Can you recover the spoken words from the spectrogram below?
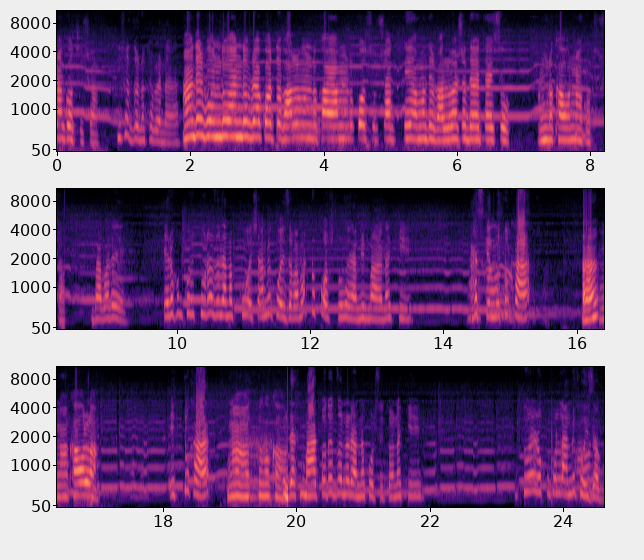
না কচু শাক। কিসের জন্য খাবে না? আমাদের বন্ধু বান্ধবরা কত ভালো মন্দ খায় আমরা কচু শাক দিয়ে আমাদের ভালোবাসা দেয় চাইছো আমরা খাও না কচু শাক। বাবারে এরকম করে তোরা যদি আমার কইস আমি কই যাব? আমার তো কষ্ট হয় আমি মা নাকি? আজকের মতো খা। হ্যাঁ? না খাও না একটু খা। না একটু খাও দেখ মা তোদের জন্য রান্না করছি তো নাকি? তোরা এরকম করলে আমি কই যাব?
